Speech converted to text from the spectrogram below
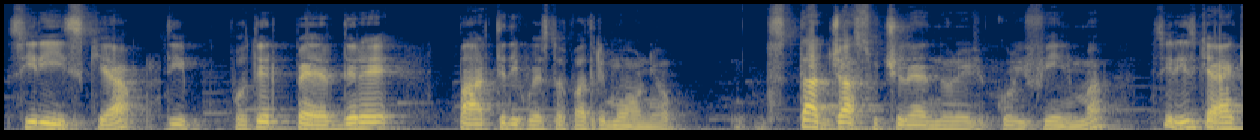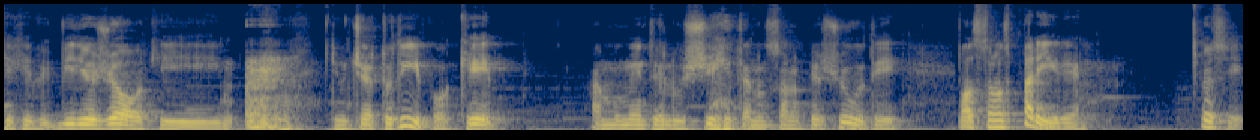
si rischia di poter perdere parte di questo patrimonio. Sta già succedendo con i film, si rischia anche che videogiochi di un certo tipo che al momento dell'uscita non sono piaciuti possono sparire. Così,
